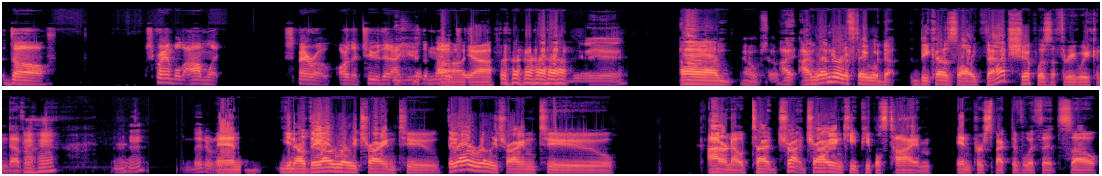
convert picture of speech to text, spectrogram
the scrambled omelet sparrow are the two that I use the most. Uh, yeah. Yeah, yeah. Um, I hope so. I, I wonder if they would because like that ship was a three week endeavor, Mm-hmm. Mm-hmm. Literally. and you know they are really trying to they are really trying to I don't know try try try and keep people's time in perspective with it. So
